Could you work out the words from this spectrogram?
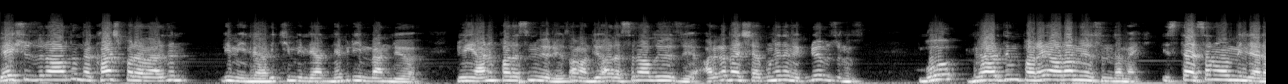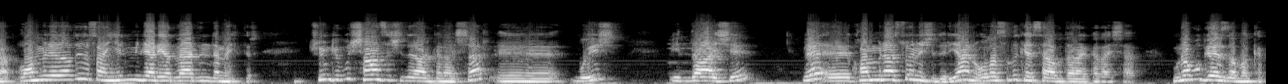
500 lira aldın da kaç para verdin? 1 milyar, 2 milyar ne bileyim ben diyor. Dünyanın parasını veriyoruz ama diyor ara sıra alıyoruz diyor. Arkadaşlar bu ne demek biliyor musunuz? Bu verdiğin parayı alamıyorsun demek. İstersen 10 milyar al. 10 milyar alıyorsan 20 milyar ya verdin demektir. Çünkü bu şans işidir arkadaşlar. Ee, bu iş iddia işi ve e, kombinasyon işidir. Yani olasılık hesabıdır arkadaşlar. Buna bu gözle bakın.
